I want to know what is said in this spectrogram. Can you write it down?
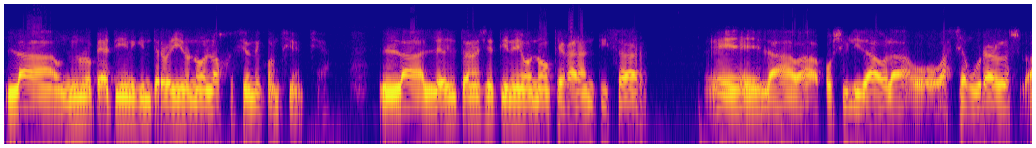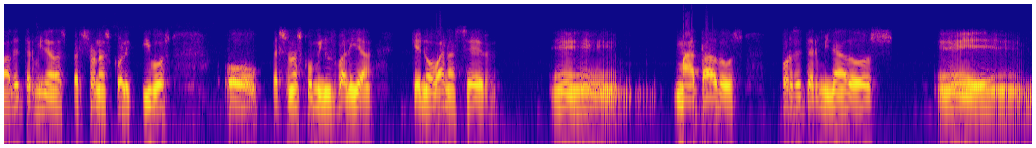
¿La Unión Europea tiene que intervenir o no en la objeción de conciencia? La ley de eutanasia tiene o no que garantizar eh, la posibilidad o, la, o asegurar a, determinadas personas, colectivos o personas con minusvalía que no van a ser eh, matados por determinados eh,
